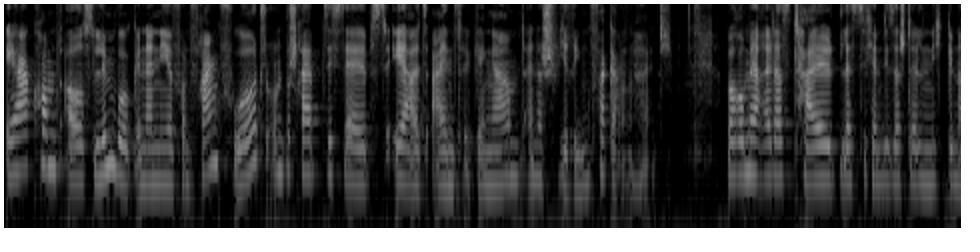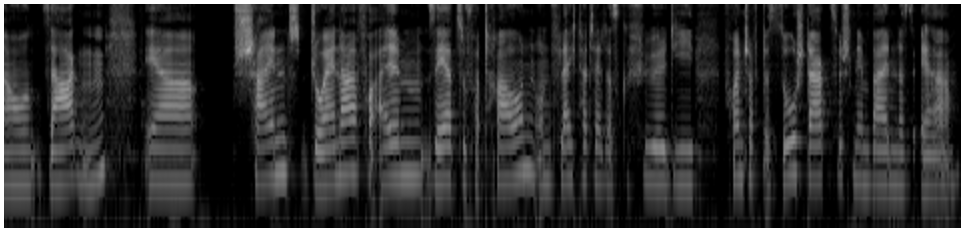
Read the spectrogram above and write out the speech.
Er kommt aus Limburg in der Nähe von Frankfurt und beschreibt sich selbst eher als Einzelgänger mit einer schwierigen Vergangenheit. Warum er all das teilt, lässt sich an dieser Stelle nicht genau sagen. Er scheint Joanna vor allem sehr zu vertrauen und vielleicht hat er das Gefühl, die Freundschaft ist so stark zwischen den beiden, dass er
